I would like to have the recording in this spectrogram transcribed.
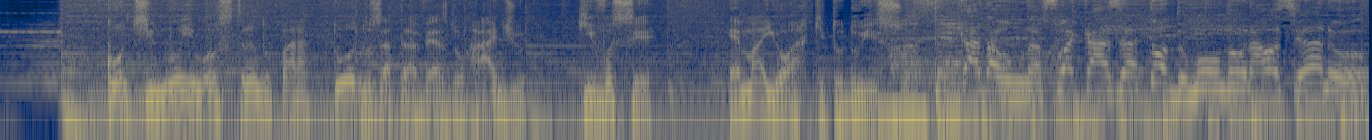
Continue mostrando para todos através do rádio que você é maior que tudo isso. Cada um na sua casa, todo mundo na Oceano.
